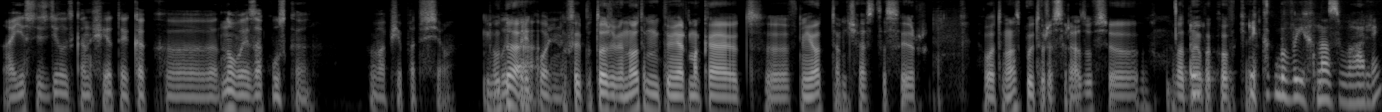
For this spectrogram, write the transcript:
А если сделать конфеты как э, новая закуска, вообще под все. Ну будет да. прикольно. Кстати, тоже вино там, например, макают э, в мед, там часто сыр. Вот у нас будет уже сразу все в одной упаковке. И как бы вы их назвали?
